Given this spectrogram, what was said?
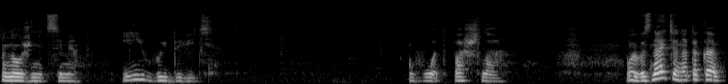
ножницами и выдавить. Вот, пошла. Ой, вы знаете, она такая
